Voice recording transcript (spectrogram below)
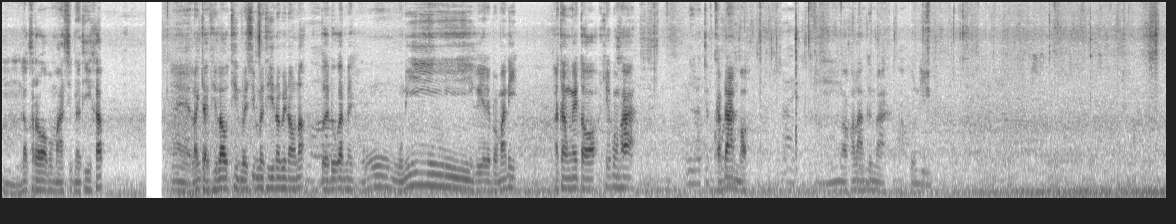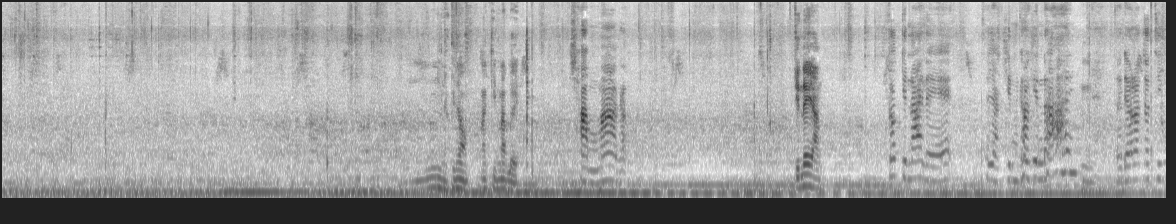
อืมแล้วก็รอประมาณ 10 นาทีครับแหมหลังจากที่เราทิ้งไว้ 10 นาทีเนาะพี่น้องเนาะเปิดดูกันเลยโอ้โหนี่คืออะไรประมาณนี้เอาทำไงต่อเชฟพ่อพานี่เราจะกลับด้านบ่ใช่อืมเอาข้างล่างขึ้นมาเอาคนอีกอืมพี่น้องน่ากินมากเลย ฉ่ำมากอะ กินได้ยัง ก็กินได้แหละถ้า อยากกินก็กินได้อืมแต่เดี๋ยวเราจะทิ้ง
